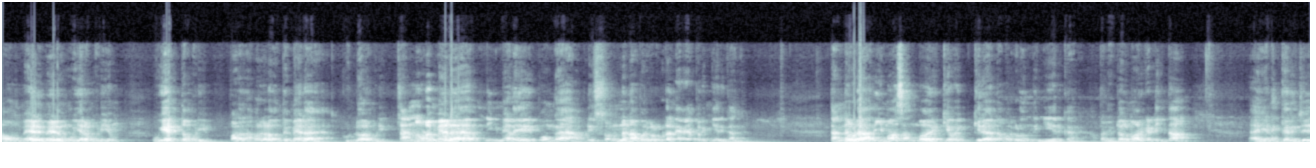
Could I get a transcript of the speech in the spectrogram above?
அவங்க மேலும் மேலும் உயர முடியும் உயர்த்த முடியும். பல நபர்களை வந்து மேலே கொண்டு வர முடியும். தன்னோட மேலே நீங்கள் மேலே ஏறி போங்க அப்படின்னு சொன்ன நபர்கள் கூட நிறைய பேர் இங்கே இருக்காங்க. தன்னை விட அதிகமாக சம்பாதிக்க வைக்கிற நபர்களும் இங்கே இருக்காங்க. அப்போ நெட்வொர்க் மார்க்கெட்டிங் தான் எனக்கு தெரிஞ்சு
